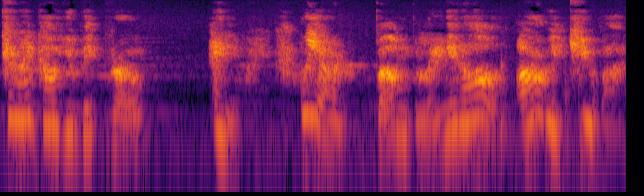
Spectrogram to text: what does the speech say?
Can I call you Big Bro? Anyway, we aren't bumbling at all, are we, Cubot?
